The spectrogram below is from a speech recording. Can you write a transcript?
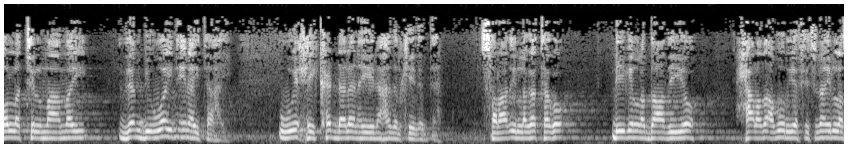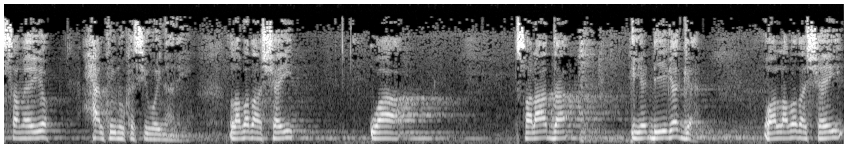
oo la tilmaamay dembi weyn inay tahay wixii ka dhalanayana hadalkeeda da salaad in laga tago dhiig la daadiyo xaalad abuur iyo fitno in la sameeyo xaalku inuu ka sii weynaanayo. Labadaa shay waa salaada iyo dhiigaga waa labada shay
